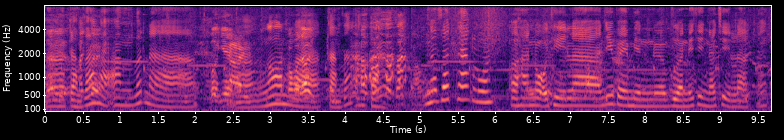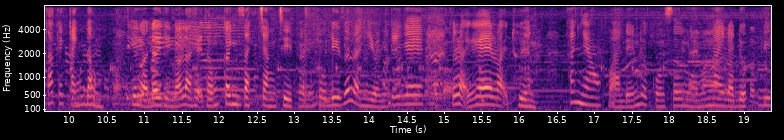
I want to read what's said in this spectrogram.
À, cảm giác là ăn rất là à, ngon và cảm giác an toàn. Nó rất khác luôn. Ở Hà Nội thì là đi về miền vườn ấy thì nó chỉ là các cái cánh đồng. Nhưng ở đây thì nó là hệ thống kênh rạch chằng chịt và chúng tôi đi rất là nhiều những cái ghe, cái loại ghe, loại thuyền khác nhau và đến được Cồn Sơn ngày hôm nay là được đi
